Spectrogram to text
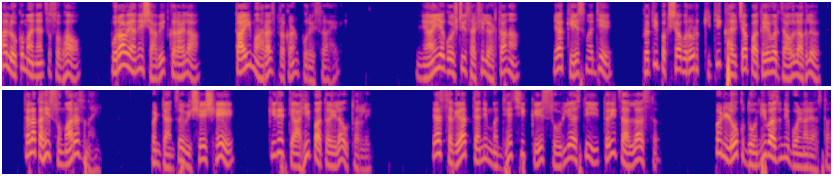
हा लोकमान्याचा स्वभाव पुराव्याने शाबित करायला ताई महाराज प्रकरण पुरेसं आहे. न्याय्य गोष्टीसाठी लढताना या केसमध्ये प्रतिपक्षाबरोबर किती खालच्या पातळीवर जावं लागलं त्याला काही सुमारच नाही. पण त्यांचं विशेष हे की ते त्याही पातळीला उतरले. या सगळ्यात त्यांनी मध्येच ही केस सोडली असती तरी चाललं असतं. पण लोक दोन्ही बाजूंनी बोलणारे असतात.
